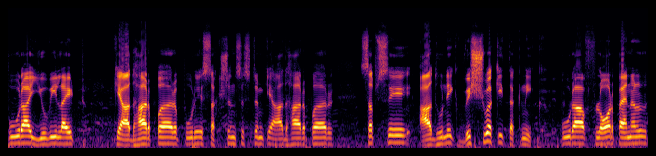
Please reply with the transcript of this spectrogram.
पूरा यूवी लाइट के आधार पर, पूरे सक्शन सिस्टम के आधार पर, सबसे आधुनिक विश्व की तकनीक, पूरा फ्लोर पैनल,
